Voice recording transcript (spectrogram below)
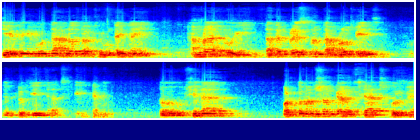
যেহেতু এই মুহূর্তে আমরা তো ক্ষমতায় নাই, আমরা ওই তাদের প্রেস নোট আমরাও পেয়েছি, ওদের প্রতি আজকে এখানে। তো সেটা বর্তমান সরকার জাজ করবে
